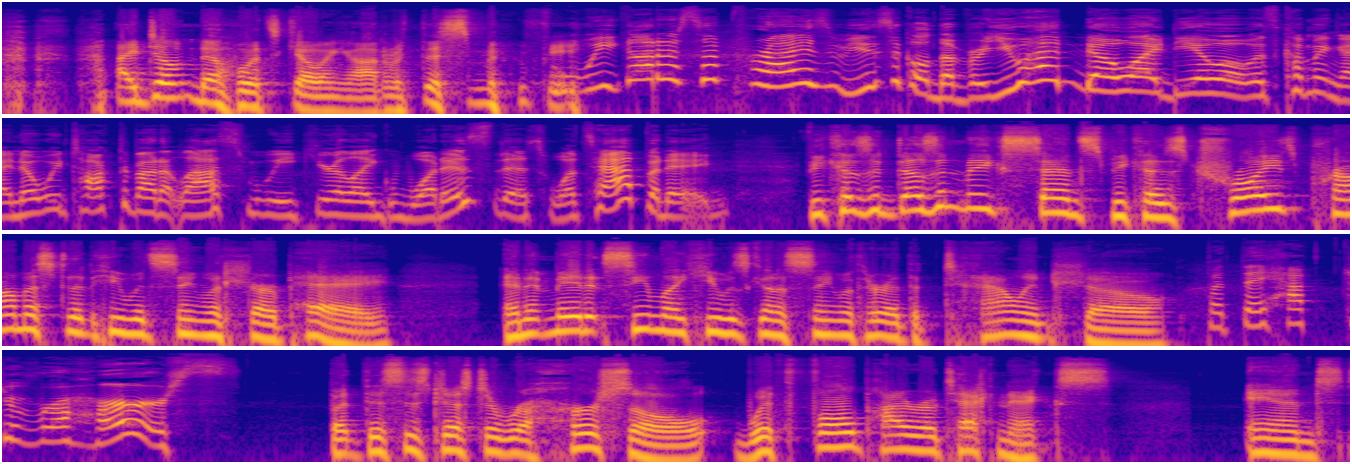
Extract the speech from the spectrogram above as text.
I don't know what's going on with this movie. We got a surprise musical number. You had no idea what was coming. I know we talked about it last week. You're like, what is this? What's happening? because it doesn't make sense because Troy's promised that he would sing with Sharpay, and it made it seem like he was going to sing with her at the talent show. But they have to rehearse. But this is just a rehearsal with full pyrotechnics and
